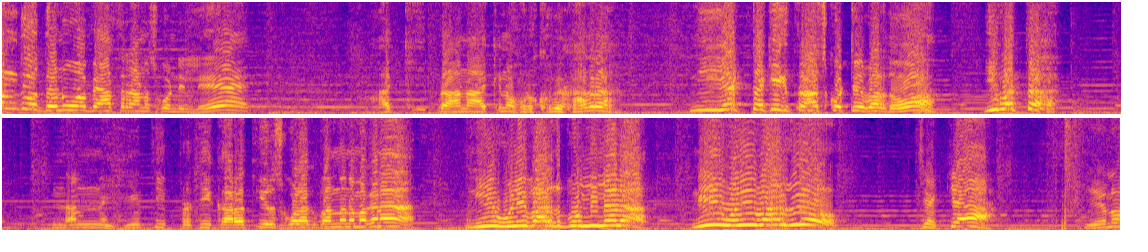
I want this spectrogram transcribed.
ಎಂದು ದನುವ ಬೇಸರ ಅನಿಸ್ಕೊಂಡಿಲ್ಲ. ಅಕ್ಕಿ ಪ್ರಾಣ ಆಕಿನ ಹೊಡ್ಕೋಬೇಕಾದ್ರ ನೀ ಎಟ್ಟಕ್ಕಿಗೆ ತ್ರಾಸ ಕೊಟ್ಟಿರ್ಬಾರ್ದು? ಇವತ್ತ ನನ್ನ ಹೇತಿ ಪ್ರತೀಕಾರ ತೀರಿಸ್ಕೊಳಕ್ ಬಂದನ ಮಗನ. ನೀ ಉಳಿಬಾರ್ದು ಭೂಮಿ ಮೇಲೆ. ನೀ ಉಳಿಬಾರ್ದು. ಜಕ್ಯ ಏನೋ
